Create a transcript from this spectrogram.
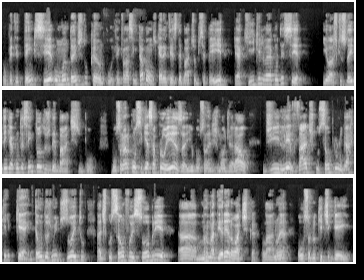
O PT tem que ser o mandante do campo. Tem que falar assim: tá bom, querem ter esse debate sobre CPI, é aqui que ele vai acontecer. E eu acho que isso daí tem que acontecer em todos os debates, um pouco. Bolsonaro conseguir essa proeza, e o bolsonarismo, modo geral, de levar a discussão para o lugar que ele quer. Então, em 2018, a discussão foi sobre a mamadeira erótica lá, não é? Ou sobre o kit gay.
